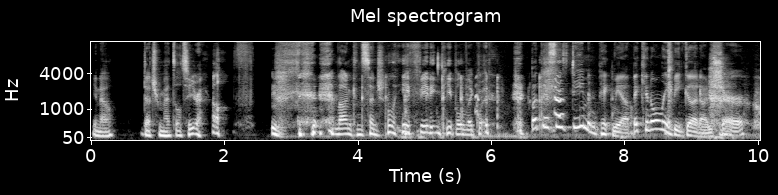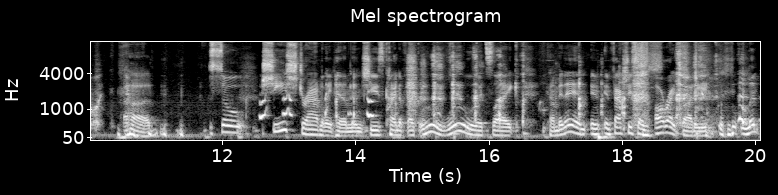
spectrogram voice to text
you know, detrimental to your health. Non-consensually feeding people liquid. But this is demon pick me up. It can only be good, I'm sure. Uh, so she's straddling him and she's kind of like, ooh, woo. It's like coming in. In, in fact, she says, all right, buddy, limp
